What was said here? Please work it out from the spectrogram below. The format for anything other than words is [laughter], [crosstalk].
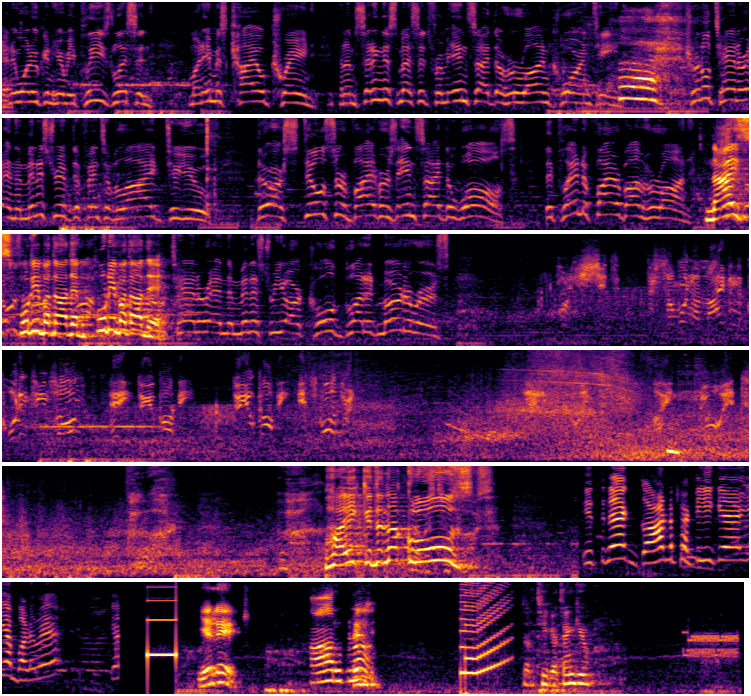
Anyone who can hear me, please listen. My name is Kyle Crane, and I'm sending this message from inside the Haran quarantine. [sighs] Colonel Tanner and the Ministry of Defense have lied to you. There are still survivors inside the walls. They plan to firebomb Haran. Nice, Those पूरी बता दे, bombs- पूरी बता दे. Tanner and the Ministry are cold-blooded murderers. Holy shit! There's someone alive in the quarantine zone? Hey, do you copy? Do you copy? It's Squadron! भाई कितना close इतने गांड फटी के ये बड़वे। ये ले। हाँ रुकना। चल ठीक है थैंक यू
